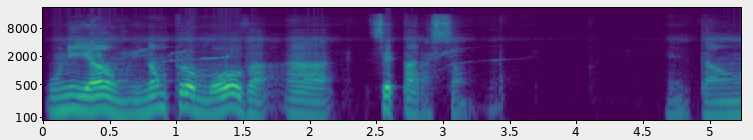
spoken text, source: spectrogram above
união e não promova a separação. Né? Então,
